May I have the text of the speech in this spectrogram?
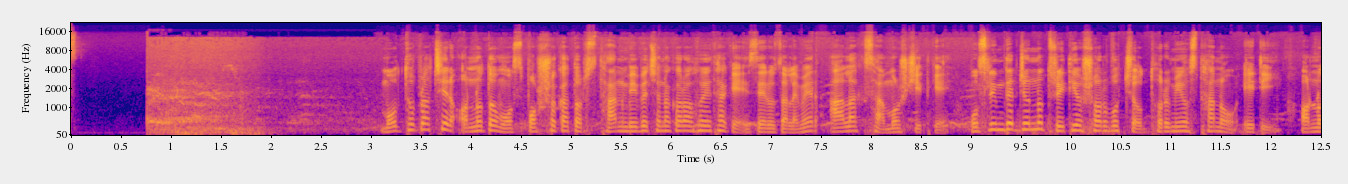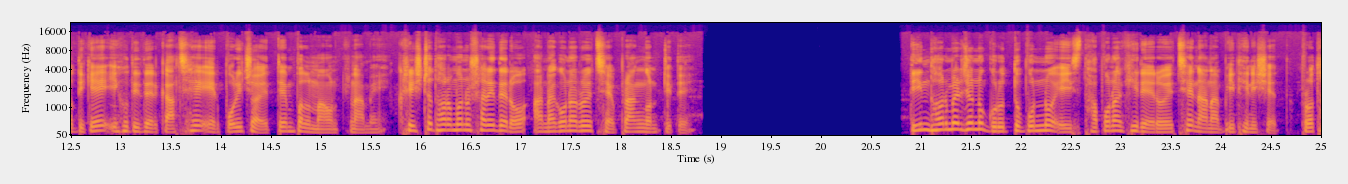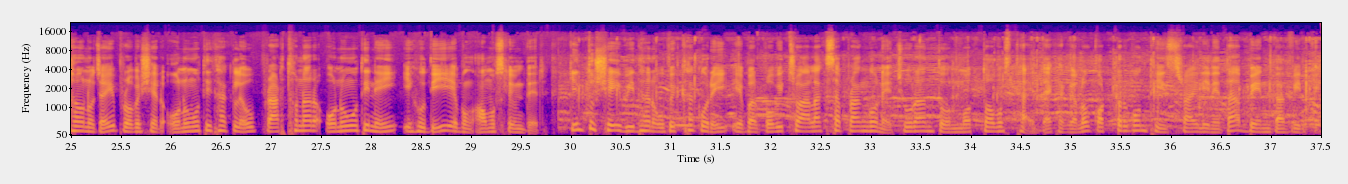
মধ্যপ্রাচ্যের অন্যতম স্পর্শকাতর স্থান বিবেচনা করা হয়ে থাকে জেরুজালেমের আলাকসা মসজিদকে। মুসলিমদের জন্য তৃতীয় সর্বোচ্চ ধর্মীয় স্থানও এটি। অন্যদিকে ইহুদিদের কাছে এর পরিচয় টেম্পল মাউন্ট নামে। খ্রিস্ট ধর্মানুসারীদেরও আনাগোনা রয়েছে প্রাঙ্গণটিতে তিন ধর্মের জন্য গুরুত্বপূর্ণ এই স্থাপনা ঘিরে রয়েছে নানা বিধিনিষেধ। প্রথা অনুযায়ী প্রবেশের অনুমতি থাকলেও প্রার্থনার অনুমতি নেই ইহুদি এবং অমুসলিমদের। কিন্তু সেই বিধান উপেক্ষা করেই এবার পবিত্র আলাক্সা প্রাঙ্গণে চূড়ান্ত উন্মত্ত অবস্থায় দেখা গেল কট্টরপন্থী ইসরায়েলি নেতা বেন গাভিরকে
